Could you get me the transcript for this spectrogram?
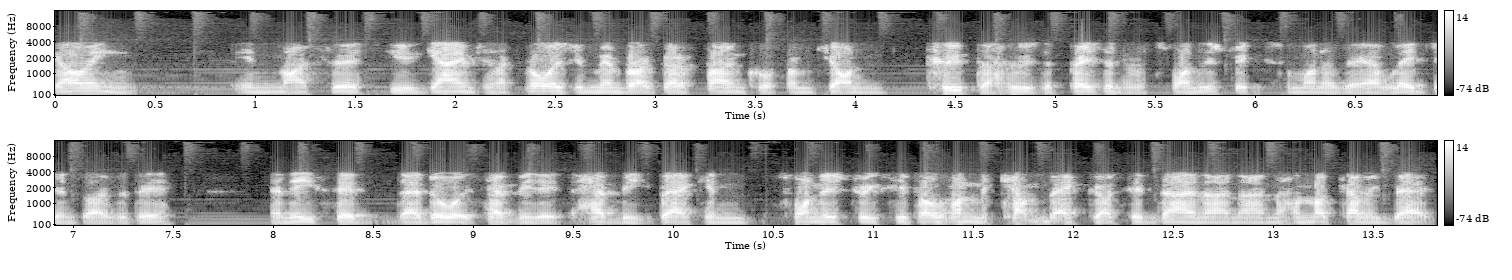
going in my first few games, and I can always remember I got a phone call from John Cooper, who's the president of Swan Districts, from one of our legends over there and he said they'd always have me have me back in Swan Districts if I wanted to come back. I said no, no, no, no, I'm not coming back.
